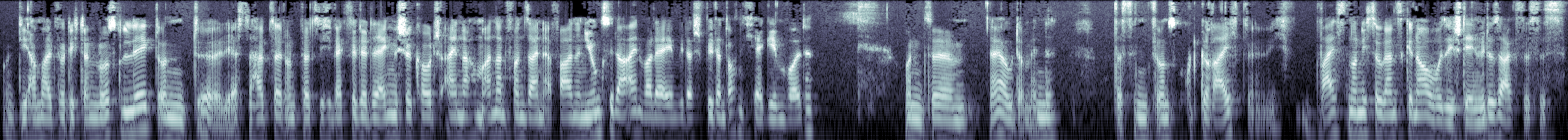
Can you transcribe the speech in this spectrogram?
Und die haben halt wirklich dann losgelegt und äh, die erste Halbzeit und plötzlich wechselte der englische Coach ein nach dem anderen von seinen erfahrenen Jungs wieder ein, weil er irgendwie das Spiel dann doch nicht hergeben wollte. Und ähm, naja, gut, am Ende das sind für uns gut gereicht. Ich weiß noch nicht so ganz genau, wo sie stehen, wie du sagst. Es ist,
